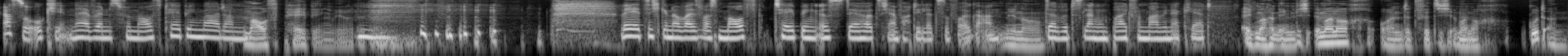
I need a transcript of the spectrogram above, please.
Ach so, okay. Na, wenn es für Mouth-Taping war, dann. Mouth-Paping wäre das. Wer jetzt nicht genau weiß, was Mouth-Taping ist, der hört sich einfach die letzte Folge an. Genau. Da wird es lang und breit von Marvin erklärt. Ich mache nämlich immer noch und das fühlt sich immer noch gut an.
